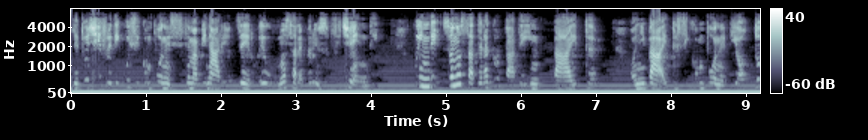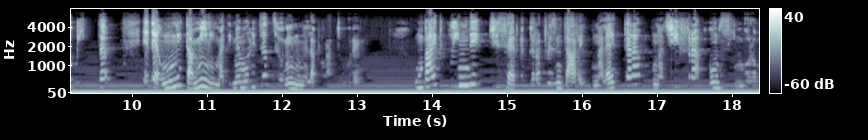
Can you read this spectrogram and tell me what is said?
le due cifre di cui si compone il sistema binario 0 e 1 sarebbero insufficienti, quindi sono state raggruppate in byte. Ogni byte si compone di 8 bit ed è un'unità minima di memorizzazione in un elaboratore. Un byte quindi ci serve per rappresentare una lettera, una cifra o un simbolo.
